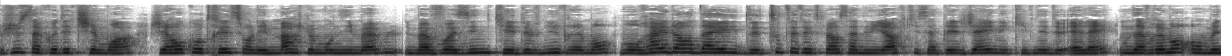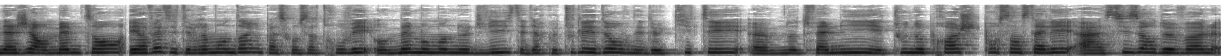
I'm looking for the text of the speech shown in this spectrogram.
juste à côté de chez moi, j'ai rencontré sur les marches de mon immeuble ma voisine qui est devenue vraiment mon ride or die de toute cette expérience à New York, qui s'appelait Jane et qui venait de LA. On a vraiment emménagé en même temps. Et en fait, c'était vraiment dingue parce qu'on s'est retrouvés au même moment de notre vie. C'est-à-dire que toutes les deux, on venait de quitter euh, notre famille et tous nos proches pour s'installer à 6 heures de vol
